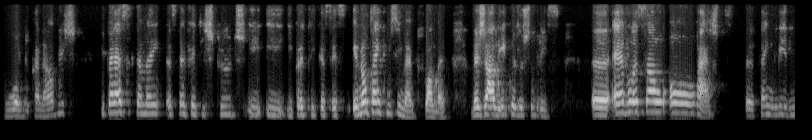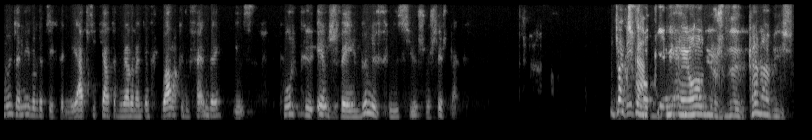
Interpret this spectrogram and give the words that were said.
do óleo do cannabis e parece que também se têm feito estudos e, e, e pratica-se. Esse... Eu não tenho conhecimento, pessoalmente, mas já li coisas sobre isso. Uh, em relação ao resto, uh, tenho lido muito a nível da psiquiatria. Há psiquiatras, nomeadamente em Portugal, que defendem isso, porque eles veem benefícios nos seus planos. Já que se falou aqui em óleos de cannabis,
